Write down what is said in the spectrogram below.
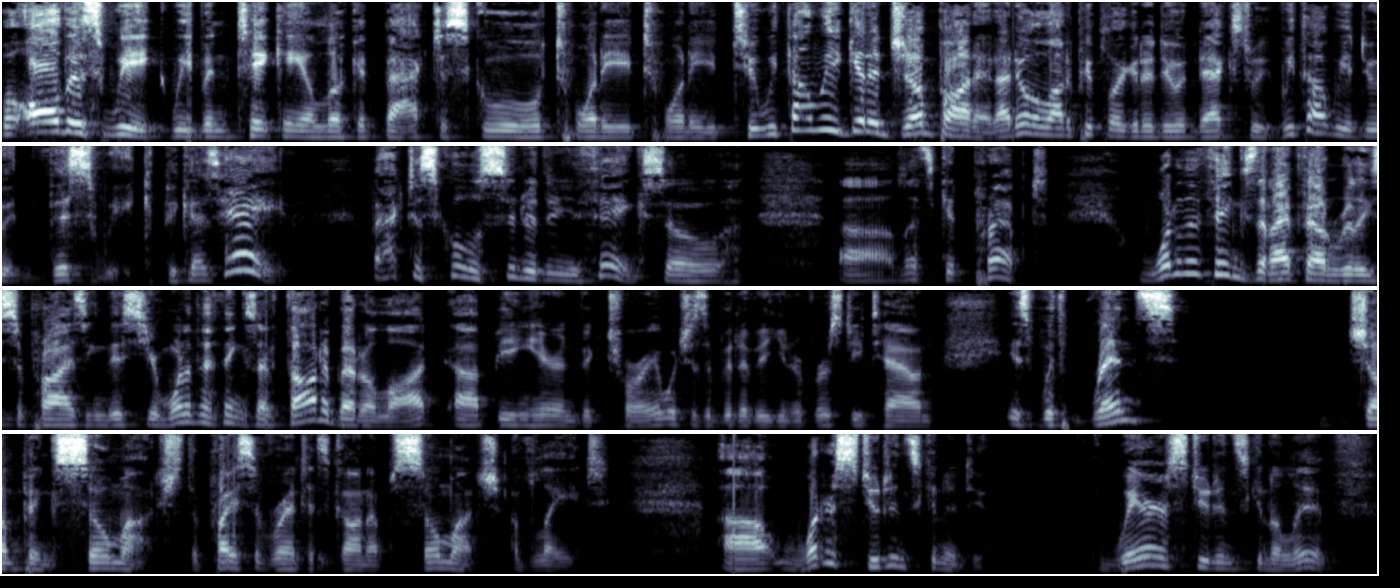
Well, all this week we've been taking a look at Back to School 2022. We thought we'd get a jump on it. I know a lot of people are going to do it next week. We thought we'd do it this week because, hey, back to school is sooner than you think. So uh, let's get prepped. One of the things that I found really surprising this year, one of the things I've thought about a lot uh, being here in Victoria, which is a bit of a university town, is with rents jumping so much, the price of rent has gone up so much of late. Uh, what are students going to do? Where are students going to live?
